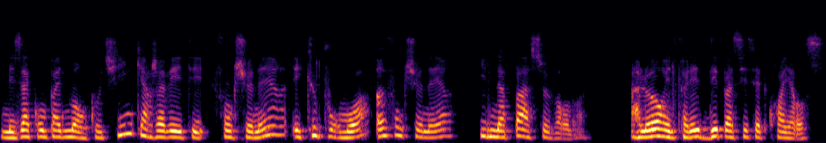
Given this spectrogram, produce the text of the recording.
mes accompagnements en coaching car j'avais été fonctionnaire et que pour moi, un fonctionnaire, il n'a pas à se vendre. Alors, il fallait dépasser cette croyance.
